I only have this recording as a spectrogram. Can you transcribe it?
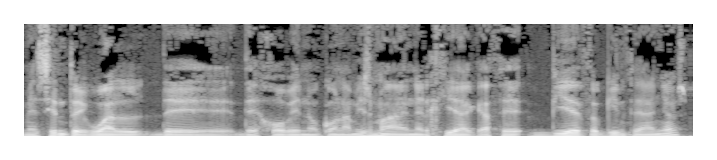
Me siento igual de, de joven o con la misma energía que hace 10 o 15 años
